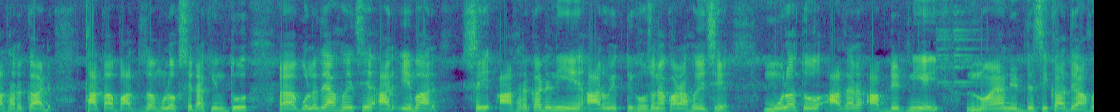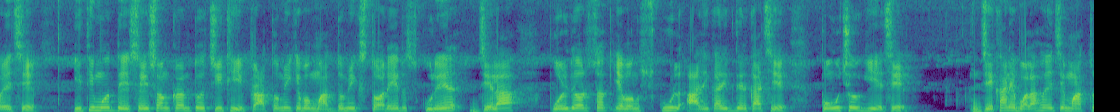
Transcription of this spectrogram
আধার কার্ড থাকা বাধ্যতামূলক সেটা কিন্তু বলে দেওয়া হয়েছে। আর এবার সেই আধার কার্ড নিয়ে আরও একটি ঘোষণা করা হয়েছে। মূলত আধার আপডেট নিয়েই নয়া নির্দেশিকা দেওয়া হয়েছে। ইতিমধ্যে সেই সংক্রান্ত চিঠি প্রাথমিক এবং মাধ্যমিক স্তরের স্কুলের জেলা পরিদর্শক এবং স্কুল আধিকারিকদের কাছে পৌঁছেও গিয়েছে। যেখানে বলা হয়েছে মাত্র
